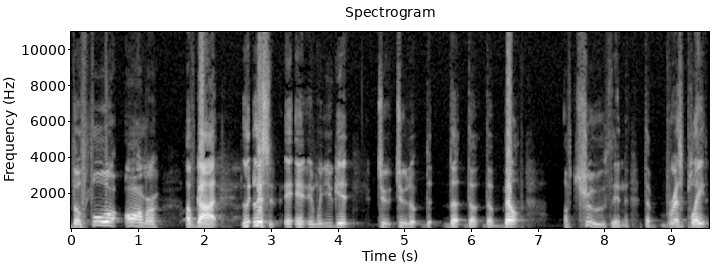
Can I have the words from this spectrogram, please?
the full armor of God. L- listen, and, and, when you get to, to the, the, the, the belt of truth and the breastplate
